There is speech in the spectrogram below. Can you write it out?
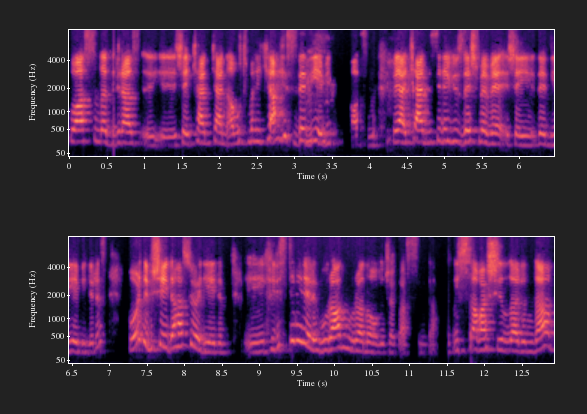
Bu aslında biraz e, şey kendi kendine avutma hikayesi de diyebiliriz aslında. Veya kendisiyle yüzleşmeme şeyi de diyebiliriz. Bu arada bir şey daha söyleyelim. E, Filistinlileri vuran vurana olacak aslında. İç savaş yıllarında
